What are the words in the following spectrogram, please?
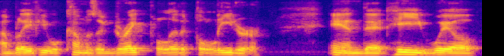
I believe he will come as a great political leader and that he will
